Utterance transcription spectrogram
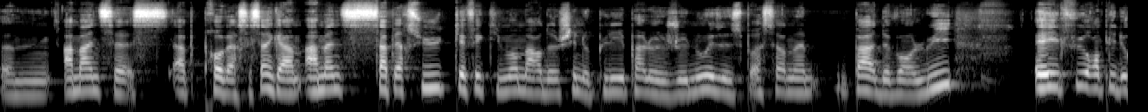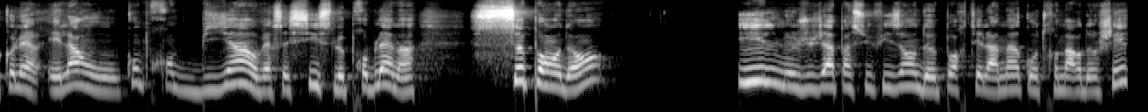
Euh, Aman, verset 5, Aman s'aperçut qu'effectivement Mardoché ne pliait pas le genou et ne se prosternait pas devant lui, et il fut rempli de colère. Et là, on comprend bien au verset 6 le problème. Hein. Cependant, il ne jugea pas suffisant de porter la main contre Mardoché,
